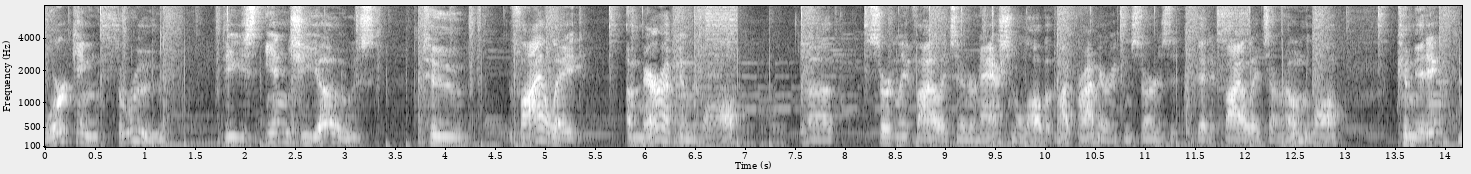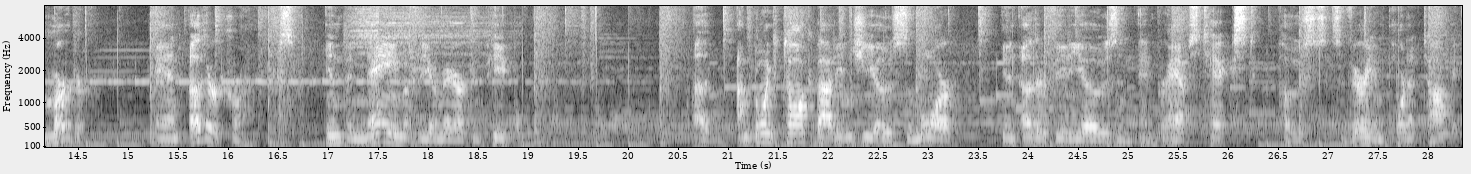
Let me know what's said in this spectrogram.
working through these NGOs to violate American law. Uh, certainly it violates international law, but my primary concern is that, that it violates our own law, committing murder and other crimes in the name of the American people. Uh, I'm going to talk about NGOs some more in other videos and, and, perhaps text posts. It's a very important topic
